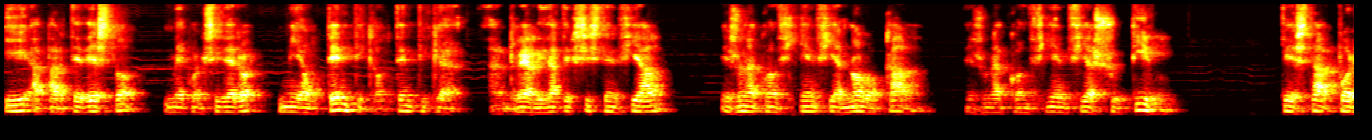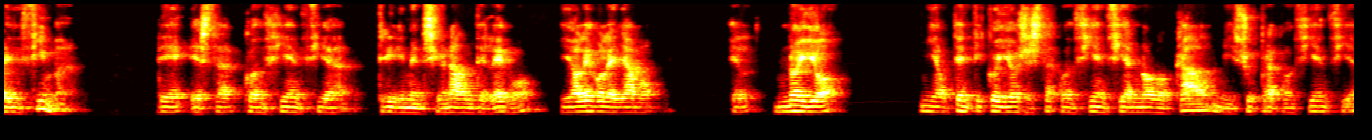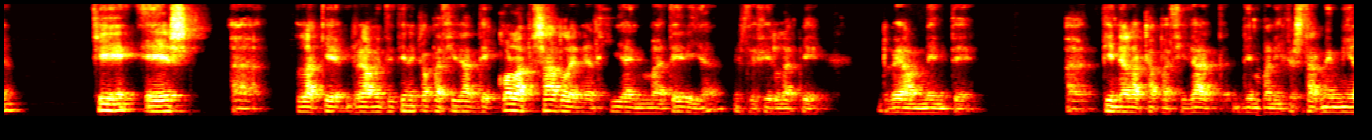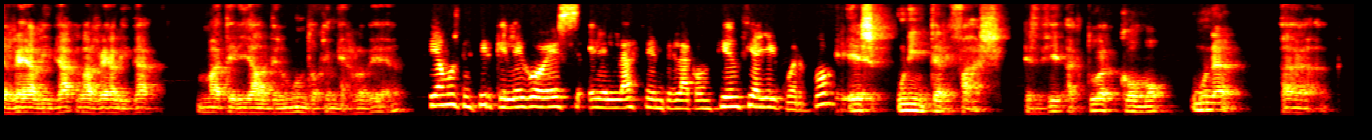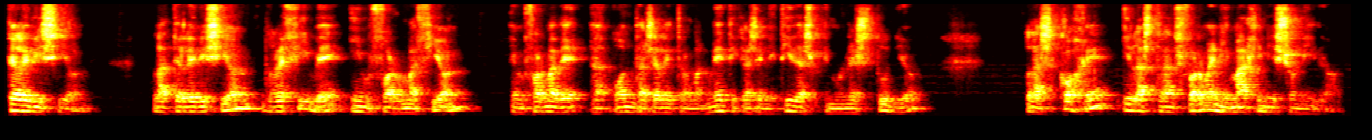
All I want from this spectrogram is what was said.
Y aparte de esto, me considero mi auténtica, auténtica realidad existencial es una conciencia no local, es una conciencia sutil que está por encima de esta conciencia tridimensional del ego. Yo al ego le llamo el no yo, mi auténtico yo es esta conciencia no local, mi supraconciencia, que es uh, la que realmente tiene capacidad de colapsar la energía en materia, es decir, la que realmente uh, tiene la capacidad de manifestarme mi realidad, la realidad material del mundo que me rodea. Podríamos decir que el ego es el enlace entre la conciencia y el cuerpo. Es una interfaz, es decir, actúa como una uh, televisión. La televisión recibe información en forma de uh, ondas electromagnéticas emitidas en un estudio, las coge y las transforma en imagen y sonido.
